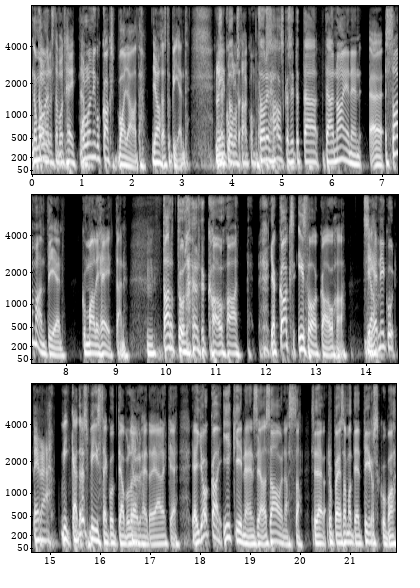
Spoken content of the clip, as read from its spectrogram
No, kauhallista voit heittää. Mulla on niinku kaksi vajaata Joo. tästä pientä. No se kuulostaa Se oli hauska sitten tämä tää nainen äh, saman tien, kun mä olin heittänyt, mm. tarttuu löylykauhaan ja kaksi isoa kauhaa. Siihen Joo. niinku, Perää. vi, käytännössä viisi sekuntia mun löylyheiton jälkeen. Ja joka ikinen siellä saunassa, se rupeaa saman tien tirskumaan.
